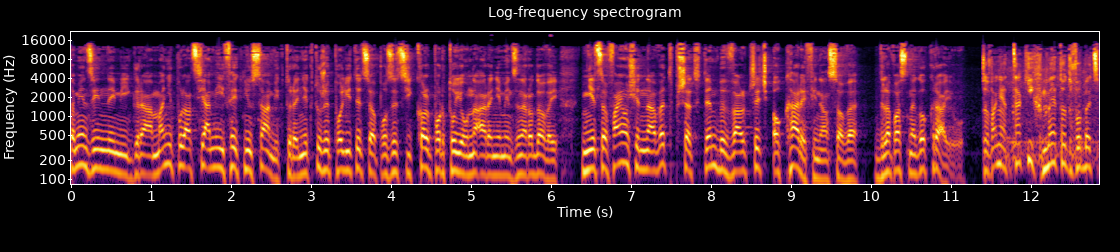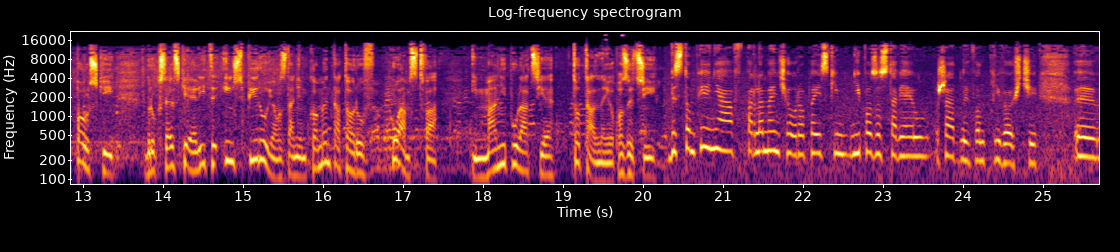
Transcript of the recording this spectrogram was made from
to m.in. gra manipulacjami i fake newsami, które niektórzy politycy opozycji kolportują na arenie międzynarodowej. Nie cofają się nawet przed tym, by walczyć o kary finansowe dla własnego kraju. Stosowania takich metod wobec Polski brukselskie elity inspirują, zdaniem komentatorów, kłamstwa i manipulacje totalnej opozycji. Wystąpienia w Parlamencie Europejskim nie pozostawiają żadnych wątpliwości. Y,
